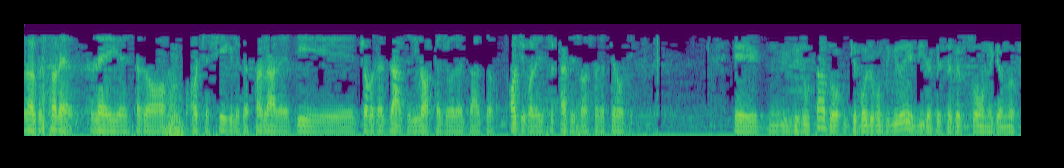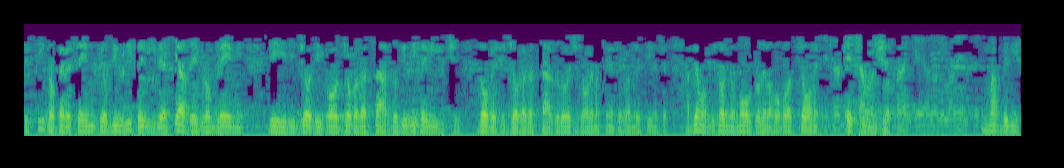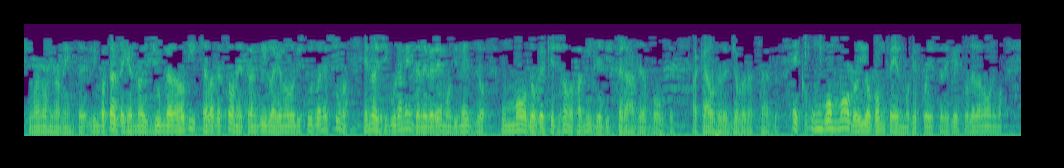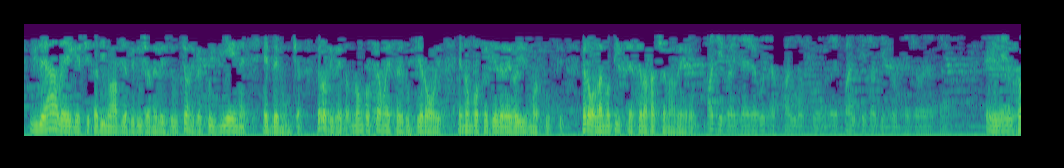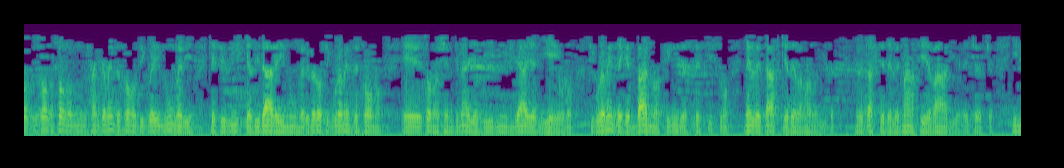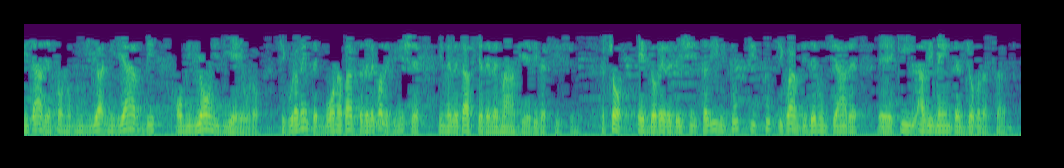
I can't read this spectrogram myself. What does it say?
Allora, questore, lei è stato oggi a Scicli per parlare di gioco d'azzardo, di lotta al gioco d'azzardo. Oggi quali risultati sono stati ottenuti? E il risultato che voglio conseguire è dire a queste persone che hanno assistito, per esempio, di riferire a chi ha dei problemi di, di, gio, di gioco d'azzardo, di riferirci dove si gioca d'azzardo, dove ci sono le macchinette clandestine, cioè, abbiamo bisogno molto della popolazione che ci dice anche anonimamente. ma benissimo anonimamente, l'importante è che a noi giunga la notizia, la persona è tranquilla che non lo disturba nessuno e noi sicuramente leveremo di mezzo un modo perché ci sono famiglie disperate a volte a causa del gioco d'azzardo. Ecco, un buon modo io confermo che può essere questo dell'anonimo, l'ideale è che il cittadino abbia fiducia nelle istituzioni per cui viene e denuncia, però ripeto, non possiamo essere tutti eroi e non posso chiedere eroismo a tutti, però la notizia se la facciano avere. Oggi Ragusa quando fu, eh, quanti soldi frutta il gioco d'azzardo? Eh, so- sono, sono, francamente sono di quei numeri che si rischia di dare i numeri, però sicuramente sono, eh, sono centinaia di migliaia di euro, sicuramente che vanno a finire spessissimo nelle tasche della malavita, nelle tasche delle mafie varie, eccetera, eccetera. In Italia sono milia- miliardi o milioni di euro, sicuramente buona parte delle quali finisce nelle tasche delle mafie diversissime. Perciò è dovere dei cittadini tutti, tutti quanti denunziare eh, chi alimenta il gioco d'azzardo.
